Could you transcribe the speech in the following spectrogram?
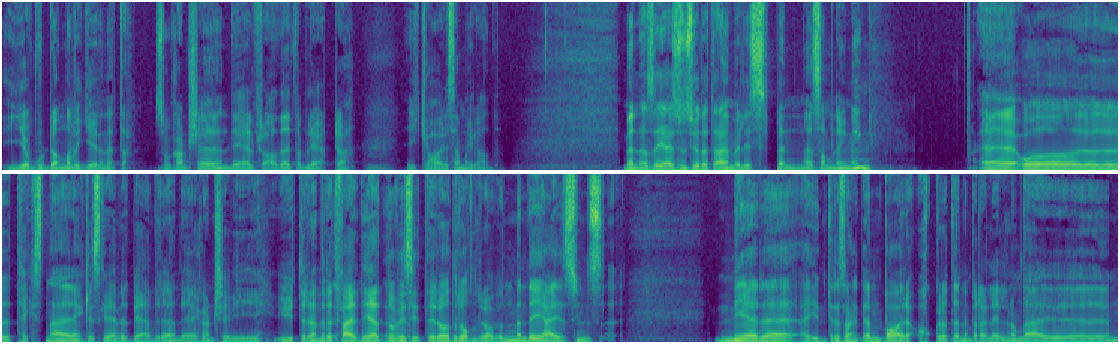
i å hvordan navigere nettet. Som kanskje en del fra det etablerte ikke har i samme grad. Men altså, jeg syns jo dette er en veldig spennende sammenligning. Eh, og teksten er egentlig skrevet bedre enn det kanskje vi yter en rettferdighet når vi sitter og drodler over den, men det jeg syns mer er interessant enn bare akkurat denne parallellen, om det er eh,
